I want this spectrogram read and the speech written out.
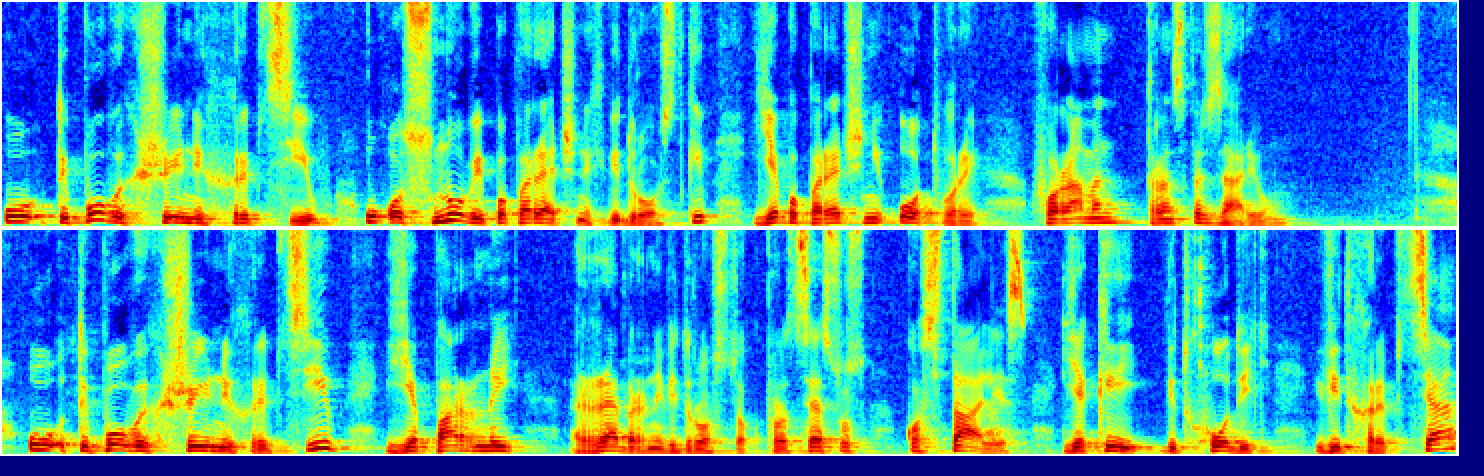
У типових шийних хребців у основі поперечних відростків є поперечні отвори форамен трансферзаріум. У типових шийних хребців є парний реберний відросток процесус косталіс, який відходить від хребця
